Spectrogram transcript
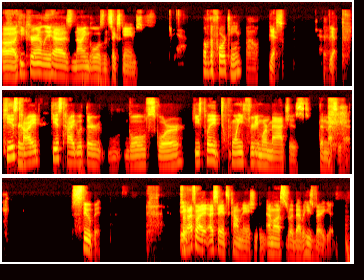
Uh, he currently has nine goals in six games. Of the 14? Wow. Yes. Yeah. He is tied. he is tied with their goal scorer. He's played 23 more matches than Messi had. Stupid. So yeah. that's why I say it's a combination. MLS is really bad, but he's very good.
